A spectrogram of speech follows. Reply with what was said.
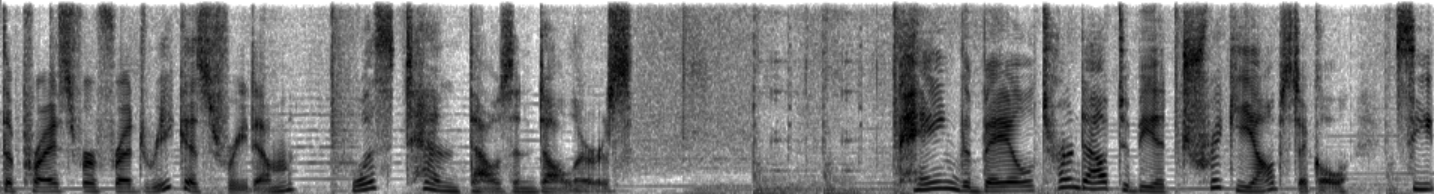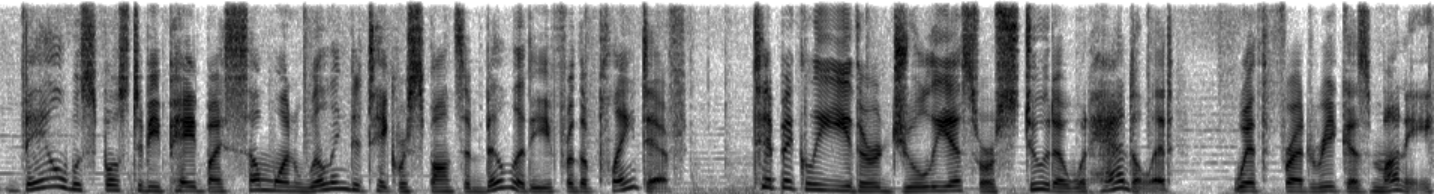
The price for Frederica's freedom was $10,000. Paying the bail turned out to be a tricky obstacle. See, bail was supposed to be paid by someone willing to take responsibility for the plaintiff. Typically, either Julius or Studa would handle it with Frederica's money,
